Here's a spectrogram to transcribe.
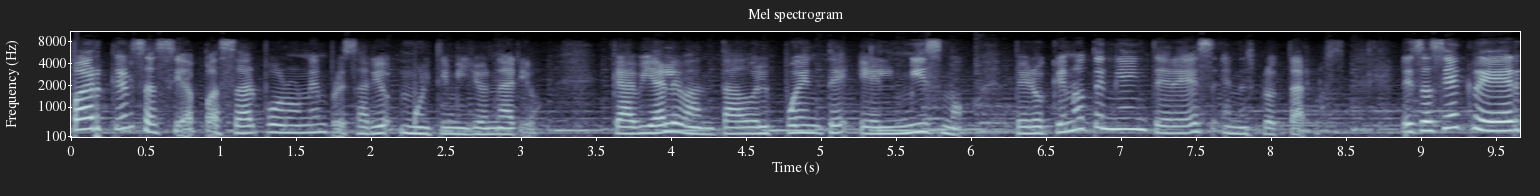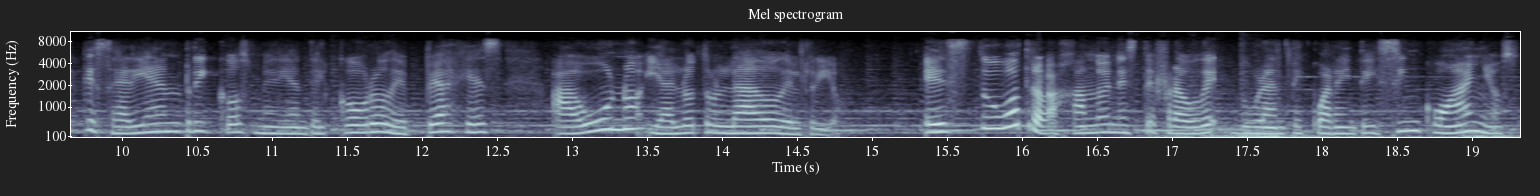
Parker se hacía pasar por un empresario multimillonario que había levantado el puente él mismo, pero que no tenía interés en explotarlos. Les hacía creer que se harían ricos mediante el cobro de peajes a uno y al otro lado del río. Estuvo trabajando en este fraude durante 45 años,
